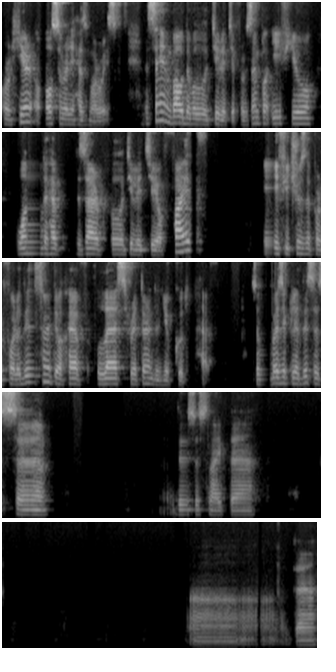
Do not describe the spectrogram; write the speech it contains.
Or here also already has more risk. The same about the volatility. For example, if you want to have desired volatility of five, if you choose the portfolio this one, will have less return than you could have. So basically this is uh, this is like the uh, the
